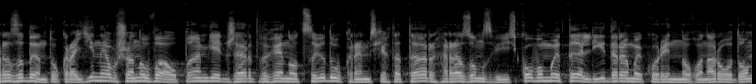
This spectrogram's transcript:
Президент України вшанував пам'ять жертв геноциду кримських татар разом з військовими та лідерами корінного народу.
